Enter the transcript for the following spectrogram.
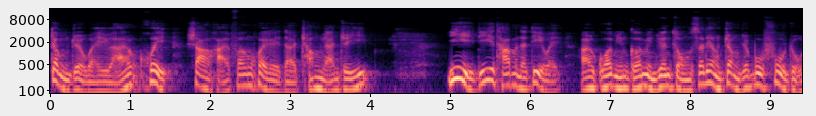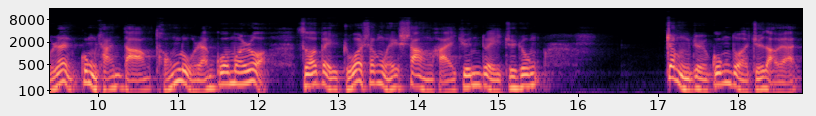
政治委员会上海分会的成员之一，一低他们的地位。而国民革命军总司令、政治部副主任、共产党同路人郭沫若，则被擢升为上海军队之中政治工作指导员。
